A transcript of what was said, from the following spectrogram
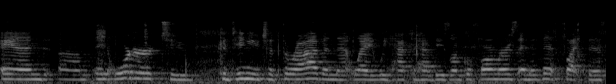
And um, in order to continue to thrive in that way, we have to have these local farmers and events like this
